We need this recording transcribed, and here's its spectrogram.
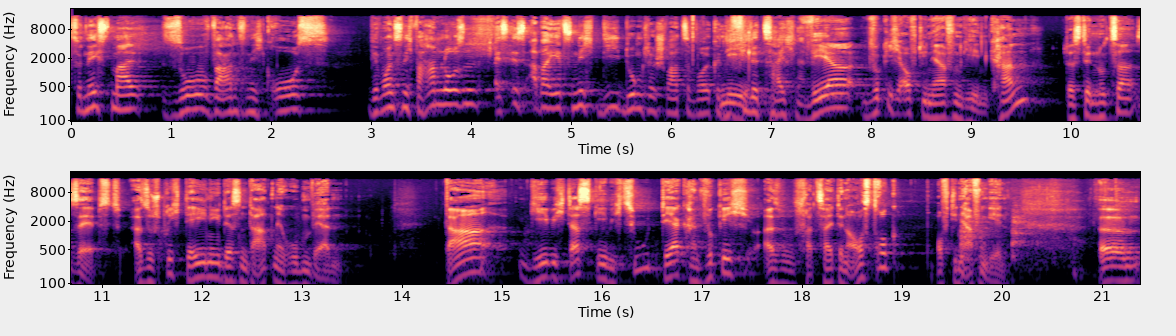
zunächst mal so wahnsinnig groß wir wollen es nicht verharmlosen, es ist aber jetzt nicht die dunkle schwarze Wolke, die Nee. viele zeichnen. Wer wirklich auf die Nerven gehen kann, das ist der Nutzer selbst. Also sprich derjenige, dessen Daten erhoben werden. Da gebe ich das, gebe ich zu, der kann wirklich, also verzeiht den Ausdruck, auf die Nerven gehen. Ähm,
